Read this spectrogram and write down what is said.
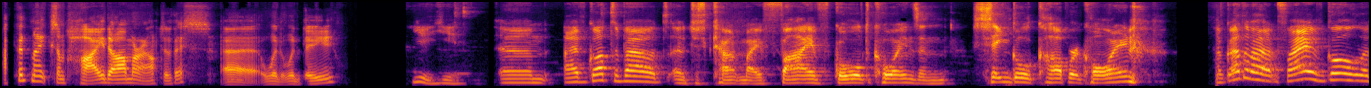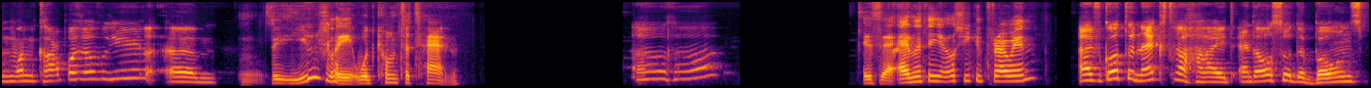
I could make some hide armor out of this. Uh, would would do you? Yeah, yeah. Um I've got about uh, just count my five gold coins and single copper coin. I've got about five gold and one copper over here. Um Mm, See, usually it would come to ten. Uh-huh. Is there anything else you could throw in? I've got an extra hide and also the bones,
